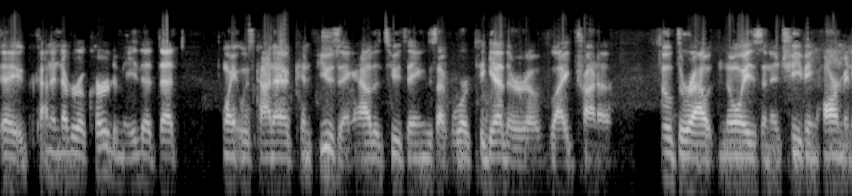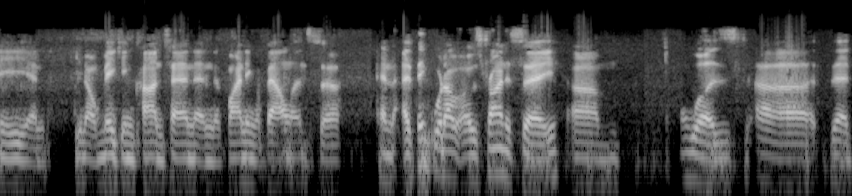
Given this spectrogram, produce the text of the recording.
it kind of never occurred to me that that point was kind of confusing how the two things like work together of like trying to filter out noise and achieving harmony and you know making content and finding a balance uh, and i think what i, I was trying to say um, was uh, that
